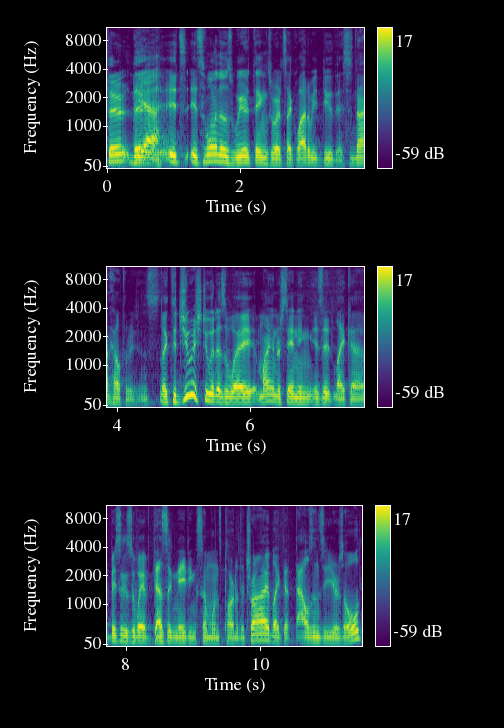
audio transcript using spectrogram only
They're, they're, Yeah. it's it's one of those weird things where it's like, why do we do this? It's not health reasons. Like the Jewish do it as a way. My understanding is it like uh basically as a way of designating someone's part of the tribe, like that thousands of years old.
